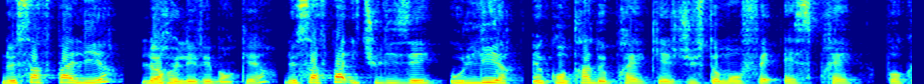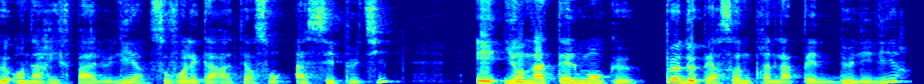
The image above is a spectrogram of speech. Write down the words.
ne savent pas lire leur relevé bancaire, ne savent pas utiliser ou lire un contrat de prêt qui est justement fait exprès pour qu'on n'arrive pas à le lire. Souvent, les caractères sont assez petits et il y en a tellement que peu de personnes prennent la peine de les lire.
